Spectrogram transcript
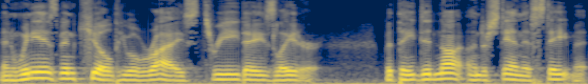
And when he has been killed, he will rise three days later. But they did not understand this statement,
